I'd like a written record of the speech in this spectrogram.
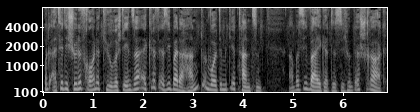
Und als er die schöne Frau in der Türe stehen sah, ergriff er sie bei der Hand und wollte mit ihr tanzen. Aber sie weigerte sich und erschrak,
